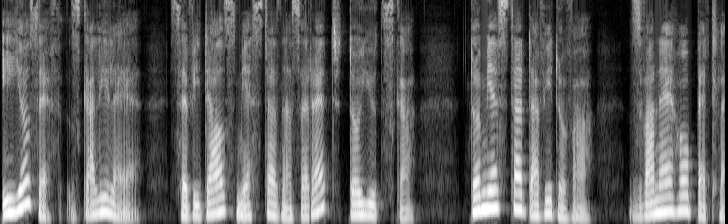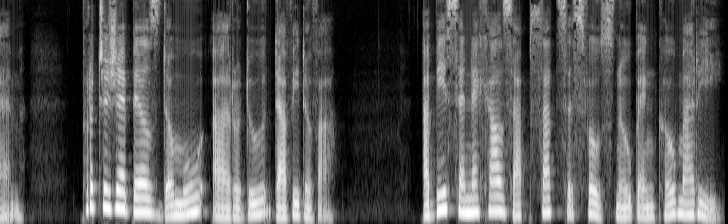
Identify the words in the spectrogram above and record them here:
I Josef z Galileje se vydal z města Nazaret do Judska, do města Davidova, zvaného Betlém, protože byl z domu a rodu Davidova. Aby se nechal zapsat se svou snoubenkou Marí,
